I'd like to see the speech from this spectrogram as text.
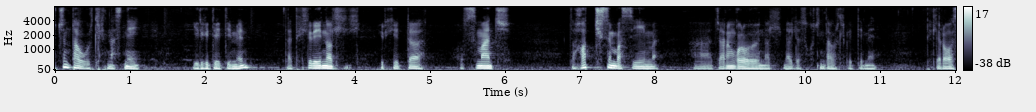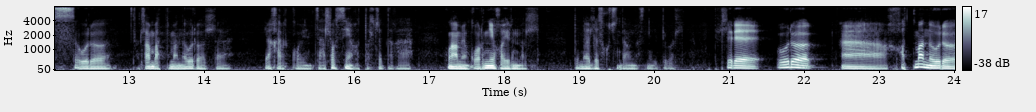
35 хүртэлх насны иргэд байд юм байна. За тэгэхээр энэ бол ерөөхдөө улс маань За хот ч гэсэн бас ийм 63% нь бол 0-оос 35 хүртэл гэдэг юм байна. Тэгэхээр улс өөрөө Улаанбаатар маань өөрөө бол яа харахгүй залуусын хот болчиход байгаа. Хүн амын 3-2 нь бол одоо 0-оос 35 насны гэдэг бол. Тэгэхээр өөрөө а, хот маань өөрөө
